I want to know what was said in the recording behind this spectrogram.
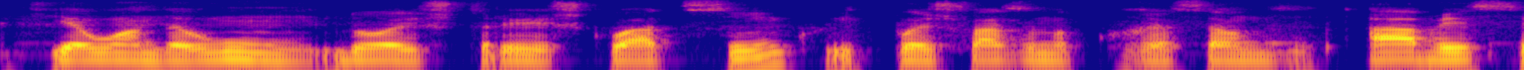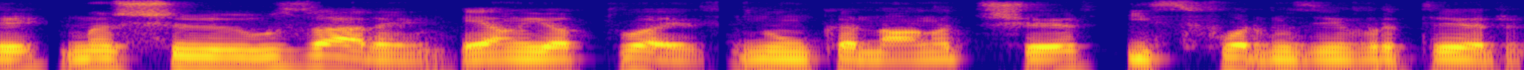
aqui a onda 1, 2, 3, 4, 5 e depois faz uma correção de A, B, C, mas se usarem a Elliott Wave num canal a descer e se formos inverter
